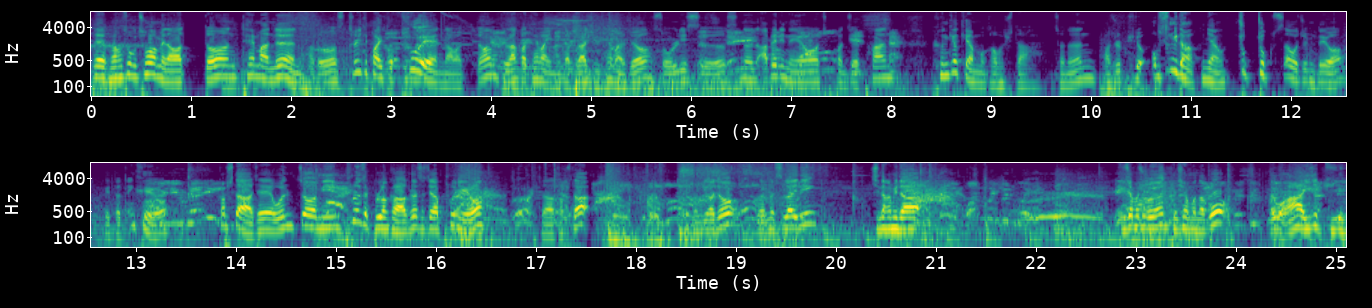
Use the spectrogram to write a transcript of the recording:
네, 방송 처음에 나왔던 테마는 바로 스트리트 파이터 2에 나왔던 블랑카 테마입니다. 브라질 테마죠. 솔리스 쓰는 아벨이네요. 첫 번째 판 흥겹게 한번 가봅시다. 저는 봐줄 필요 없습니다. 그냥 쭉쭉 싸워주면 돼요. 일단 땡큐예요. 갑시다. 제 원점인 푸른색 블랑카. 그래서 제가 푸른이에요. 자, 갑시다. 경기 가죠. 왼면 슬라이딩 지나갑니다. 비잡아주고요. 대시 한번 하고. 아이고, 아 이제 뒤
